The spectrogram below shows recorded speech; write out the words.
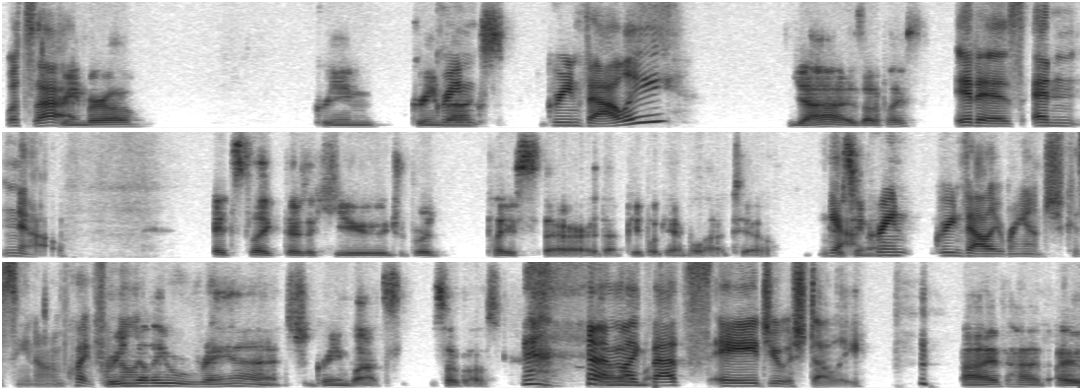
What's that? Greenboro. Green Greenbacks. Green, Green Valley. Yeah, is that a place? It is, and no. It's like there's a huge place there that people gamble at too. Yeah, casino. Green Green Valley Ranch Casino. I'm quite familiar. Green Valley Ranch, Greenblatt's, so close. I'm um, like, that's a Jewish deli. I've had, I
